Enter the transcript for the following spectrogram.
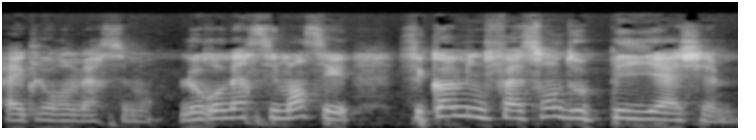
Avec le remerciement. Le remerciement, c'est comme une façon de payer Hachem.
